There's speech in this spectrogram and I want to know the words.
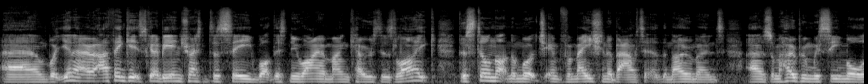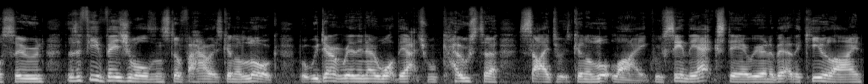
Um, but you know, I think it's going to be interesting to see what this new Iron Man coaster is like. There's still not much information about it at the moment, uh, so I'm hoping we see more soon. There's a few visuals and stuff for how it's going to look, but we don't really know what the actual coaster side to it's going to look like. We've seen the exterior and a bit of the queue line,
